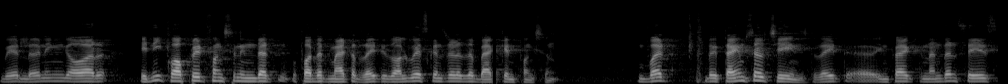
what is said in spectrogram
where learning or any corporate function in that, for that matter, right, is always considered as a back-end function. But the times have changed, right? Uh, in fact, Nandan says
